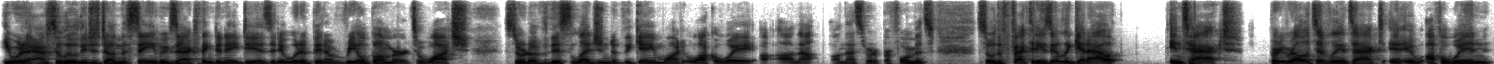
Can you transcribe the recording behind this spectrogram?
he would have absolutely just done the same exact thing to Nate Diaz, and it would have been a real bummer to watch sort of this legend of the game walk, walk away uh, on that on that sort of performance. So the fact that he's able to get out intact, pretty relatively intact, it, it, off a win,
